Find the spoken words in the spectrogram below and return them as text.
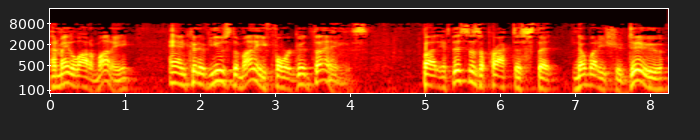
and made a lot of money and could have used the money for good things. But if this is a practice that nobody should do,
